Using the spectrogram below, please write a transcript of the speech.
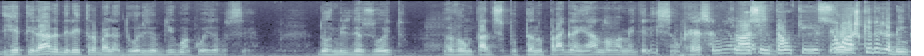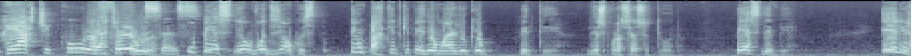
de retirada de direito de trabalhadores, eu digo uma coisa a você. 2018 nós vamos estar disputando para ganhar novamente a eleição. Essa é a minha Eu acho então que isso. Eu acho que, veja bem. Rearticula, rearticula. forças. O PS, eu vou dizer uma coisa: tem um partido que perdeu mais do que o PT nesse processo todo. PSDB. Eles,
